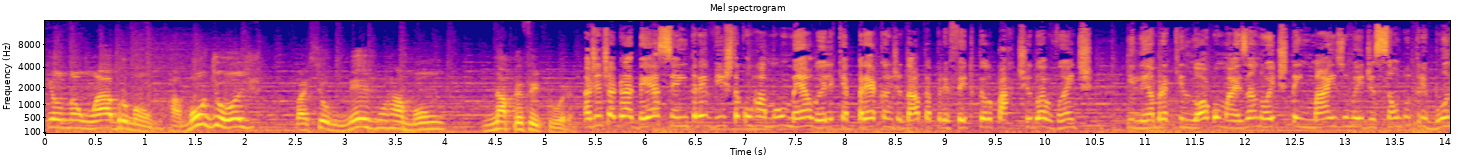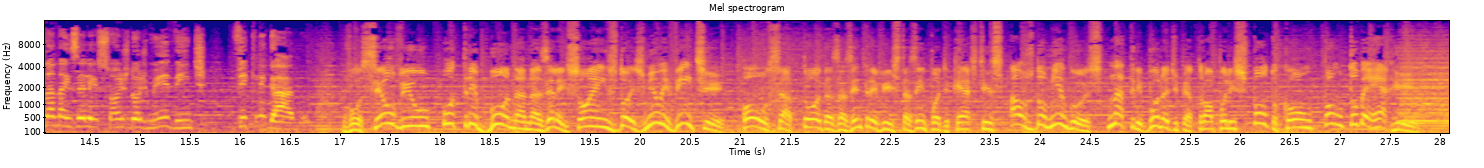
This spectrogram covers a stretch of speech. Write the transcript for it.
que eu não abro mão. Ramon de hoje vai ser o mesmo Ramon na prefeitura. A gente agradece a entrevista com Ramon Melo, ele que é pré-candidato a prefeito pelo Partido Avante. E lembra que logo mais à noite tem mais uma edição do Tribuna nas eleições 2020. Fique ligado. Você ouviu o Tribuna nas eleições 2020. Ouça todas as entrevistas em podcasts aos domingos na tribunadepetrópolis.com.br.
